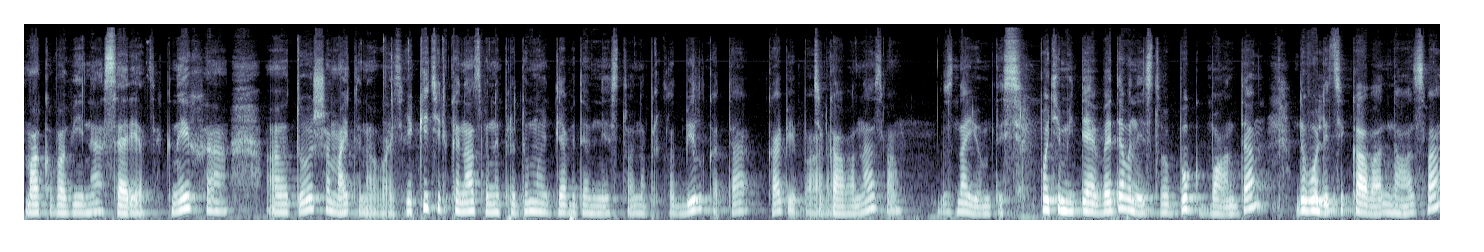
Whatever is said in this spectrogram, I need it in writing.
Макова війна, серія цих книг. Тож майте на увазі. Які тільки назви не придумують для видавництва, наприклад, Білка та Кабібара. Цікава назва. Знайомтесь. Потім йде видавництво Букбанда, доволі цікава назва,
